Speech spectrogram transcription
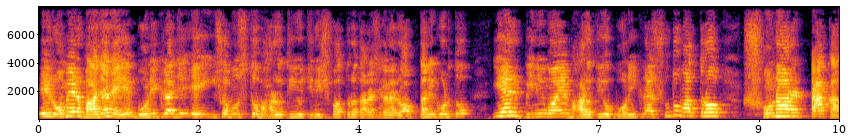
এই রোমের বাজারে বণিকরা যে এই সমস্ত ভারতীয় জিনিসপত্র তারা সেখানে রপ্তানি করত, এর বিনিময়ে ভারতীয় বণিকরা শুধুমাত্র সোনার টাকা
